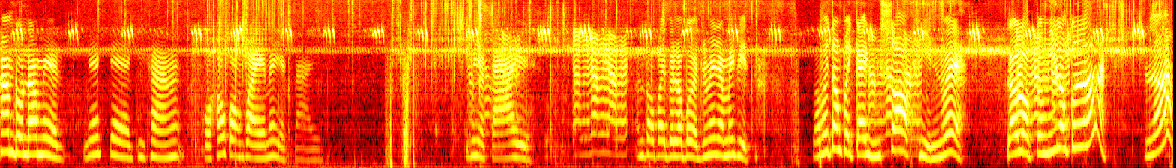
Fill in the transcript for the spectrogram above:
ห้ามโดนดาเมจแม่แก่กี่ครั้ง ขอเข้ากองไฟแม่อยากตาย ไม่อยากตาย อันต่อไปเป็นระเบิดใช่ไหมจะไม่ผิด เราไม่ต้องไปไกลถึงซอกหินเว้ย เราหลบตรงนี้เราก็รอดรอด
